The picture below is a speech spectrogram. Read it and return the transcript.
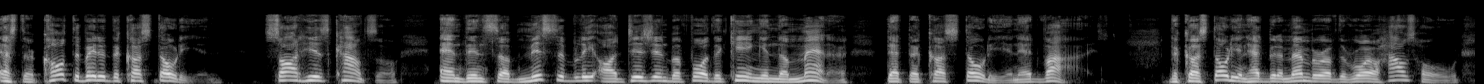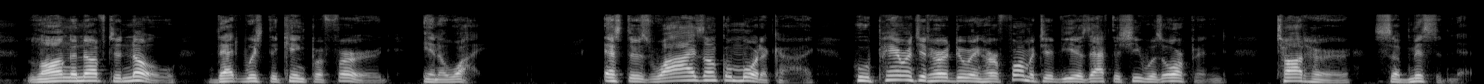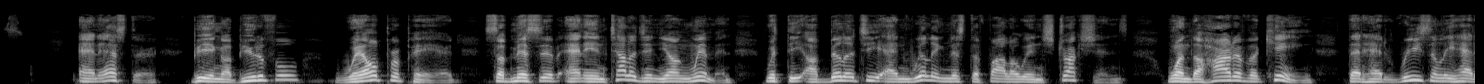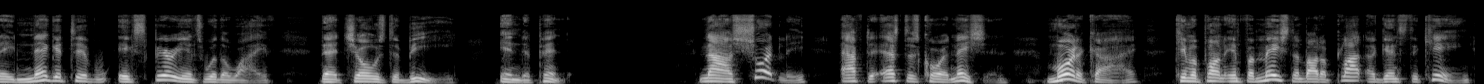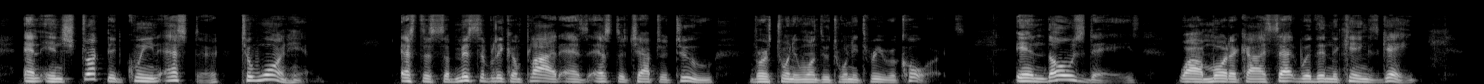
Esther cultivated the custodian, sought his counsel, and then submissively auditioned before the king in the manner that the custodian advised. The custodian had been a member of the royal household long enough to know that which the king preferred in a wife. Esther's wise uncle Mordecai, who parented her during her formative years after she was orphaned, taught her submissiveness and Esther, being a beautiful, well prepared, submissive, and intelligent young women with the ability and willingness to follow instructions, won the heart of a king that had recently had a negative experience with a wife that chose to be independent. Now, shortly after Esther's coronation, Mordecai came upon information about a plot against the king and instructed Queen Esther to warn him. Esther submissively complied as Esther chapter 2 verse 21 through 23 records. In those days, while Mordecai sat within the king's gate,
